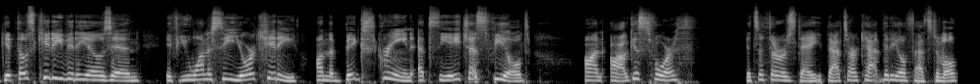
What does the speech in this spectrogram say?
get those kitty videos in if you want to see your kitty on the big screen at CHS Field on August 4th. It's a Thursday. That's our Cat Video Festival.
